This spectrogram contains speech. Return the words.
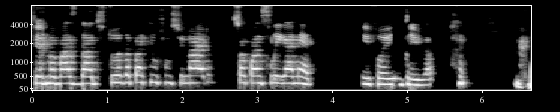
fez uma base de dados toda para aquilo funcionar só quando se liga à net. E foi incrível.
